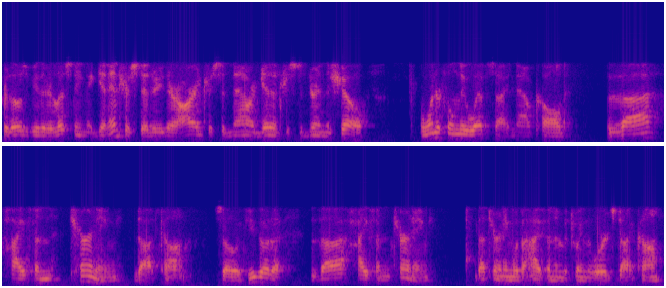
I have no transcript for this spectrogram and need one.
for those of you that are listening that get interested, or either are interested now or get interested during the show, a wonderful new website now called the-turning.com. So if you go to the-turning, that turning with a hyphen in between the words .com,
